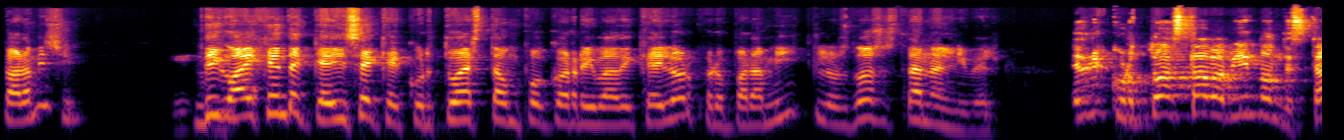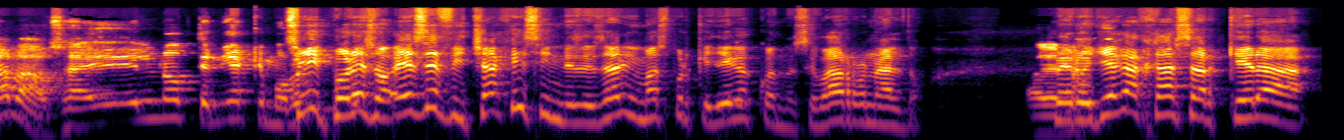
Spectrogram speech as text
para mí sí. Digo, hay gente que dice que Courtois está un poco arriba de Keylor, pero para mí los dos están al nivel. Que Courtois estaba bien donde estaba, o sea, él no tenía que mover. Sí, por eso, ese fichaje es innecesario y más porque llega cuando se va Ronaldo. Pero llega Hazard, que era.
